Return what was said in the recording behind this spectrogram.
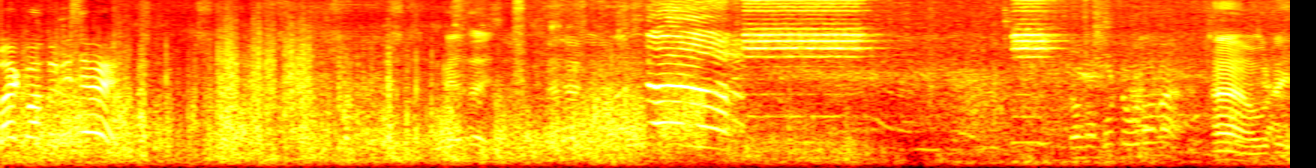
ভাই কত নিছে হ্যাঁ ওটাই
